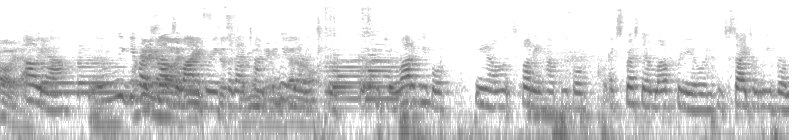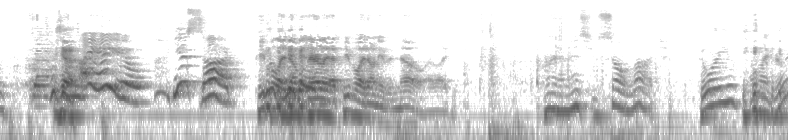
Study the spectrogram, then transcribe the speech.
Oh yeah. Oh yeah, we give We're a ourselves a lot lot of of grief grief for that time. We, yeah, that's true. That's true too. A lot of people, you know, it's funny how people express their love for you and decide to leave them. Yeah. I hate you. You suck. People I don't barely people I don't even know are like, we're gonna miss you so much. Who are you? I'm like, really?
